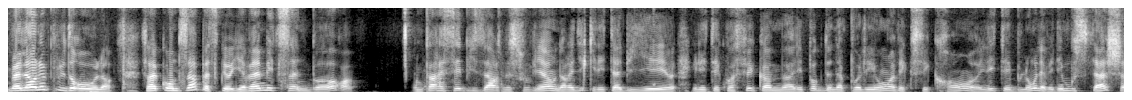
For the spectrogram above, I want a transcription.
Mais alors, le plus drôle, je raconte ça parce qu'il y avait un médecin de bord. Il me paraissait bizarre, je me souviens, on aurait dit qu'il était habillé, euh, il était coiffé comme à l'époque de Napoléon avec ses crans, euh, il était blond, il avait des moustaches,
